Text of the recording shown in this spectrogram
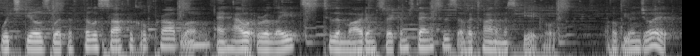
which deals with a philosophical problem and how it relates to the modern circumstances of autonomous vehicles. Hope you enjoy it.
